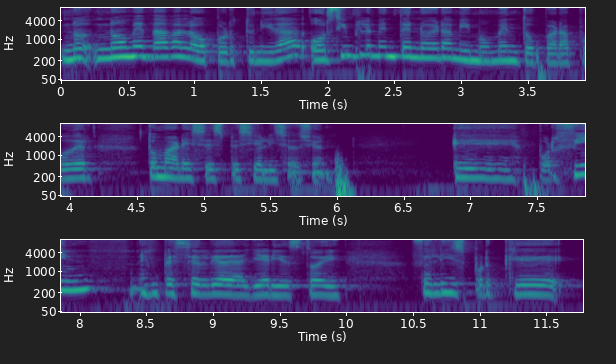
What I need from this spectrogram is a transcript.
no, no me daba la oportunidad o simplemente no era mi momento para poder tomar esa especialización. Eh, por fin empecé el día de ayer y estoy feliz porque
